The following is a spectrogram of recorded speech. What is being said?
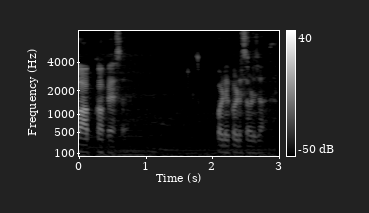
बाप का पैसा है पड़े पड़े सड़ जाता है।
